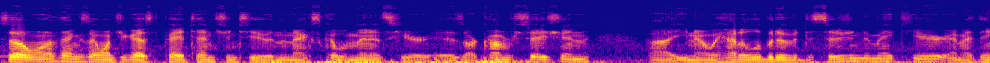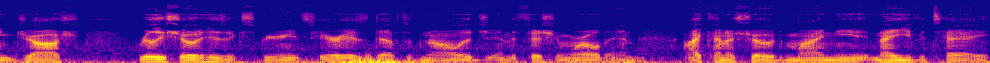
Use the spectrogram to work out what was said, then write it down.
So one of the things I want you guys to pay attention to in the next couple minutes here is our conversation. Uh, you know, we had a little bit of a decision to make here, and I think Josh really showed his experience here, his depth of knowledge in the fishing world, and I kind of showed my na- naivete,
